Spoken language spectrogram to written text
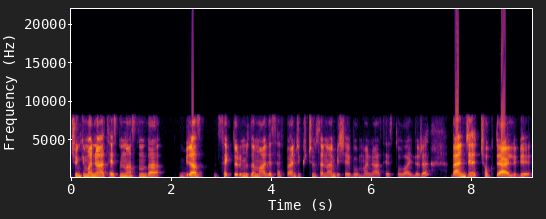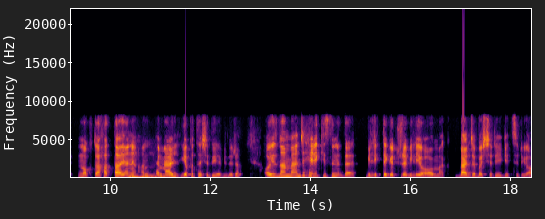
çünkü manuel testin aslında biraz sektörümüzde maalesef bence küçümsenen bir şey bu manuel test olayları. Bence çok değerli bir nokta. Hatta yani hı hı. temel yapı taşı diyebilirim. O yüzden bence her ikisini de birlikte götürebiliyor olmak bence başarıyı getiriyor.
